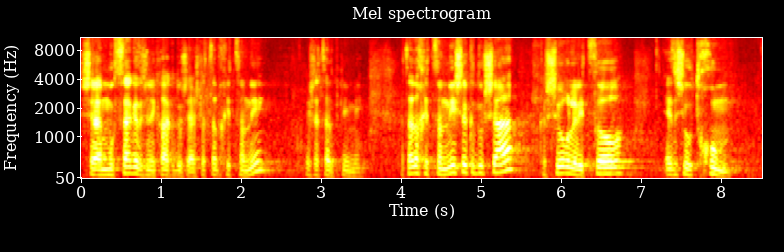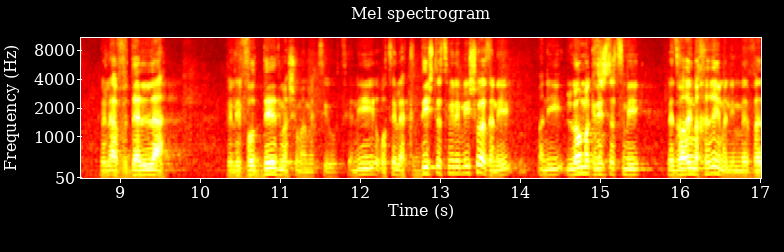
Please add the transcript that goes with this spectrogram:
של המושג הזה שנקרא קדושה. יש לה צד חיצוני ויש לה צד פנימי. הצד החיצוני של קדושה קשור לליצור איזשהו תחום ולהבדלה ולבודד משהו מהמציאות. אני רוצה להקדיש את עצמי למישהו, אז אני, אני לא מקדיש את עצמי לדברים אחרים, אני מבד...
